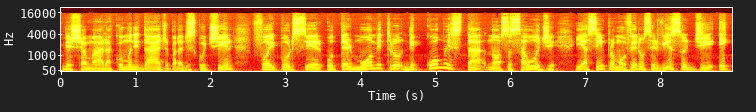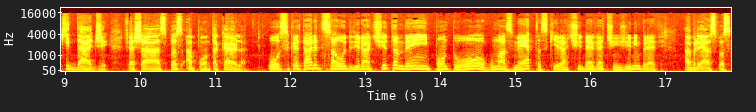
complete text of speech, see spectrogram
de chamar a comunidade para discutir foi por ser o termômetro de como está nossa saúde e assim promover um serviço de equidade. Fecha aspas, aponta Carla. O secretário de Saúde de Irati também pontuou algumas metas que Irati deve atingir em breve. Abre aspas.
